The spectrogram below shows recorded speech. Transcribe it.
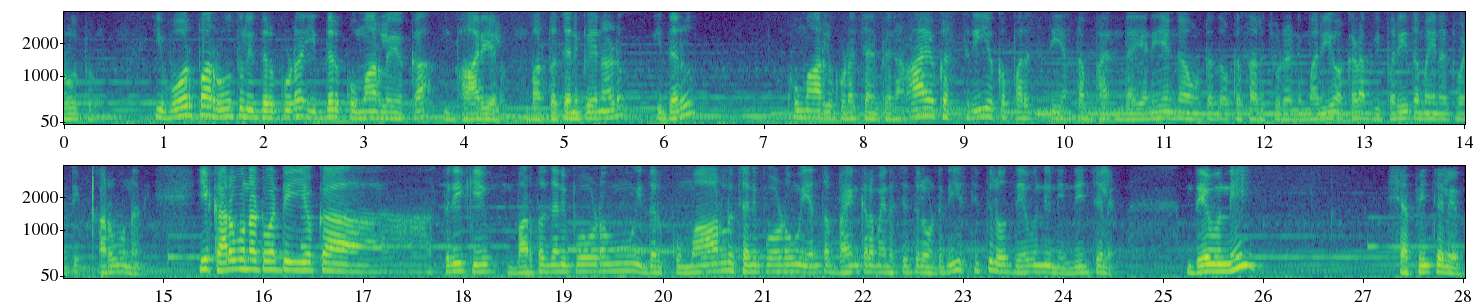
రూతు. ఈ ఓర్పా రూతులు ఇద్దరు కూడా ఇద్దరు కుమారుల యొక్క భార్యలు. భర్త చనిపోయినాడు ఇద్దరు కుమారులు కూడా చనిపోయినారు. ఆ యొక్క స్త్రీ యొక్క పరిస్థితి ఎంత భ- దయనీయంగా ఉంటుందో ఒకసారి చూడండి. మరియు అక్కడ విపరీతమైనటువంటి కరువు ఉన్నది. ఈ కరువు ఉన్నటువంటి ఈ యొక్క స్త్రీకి భర్త చనిపోవడము ఇద్దరు కుమారులు చనిపోవడము ఎంత భయంకరమైన స్థితిలో ఉంటుంది. ఈ స్థితిలో దేవుణ్ణి నిందించలేదు దేవుణ్ణి శపించలేదు.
